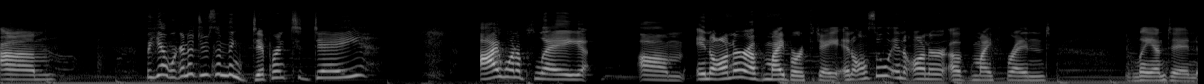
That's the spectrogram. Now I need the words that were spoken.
Um, but yeah, we're gonna do something different today. I want to play um, in honor of my birthday and also in honor of my friend Landon,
